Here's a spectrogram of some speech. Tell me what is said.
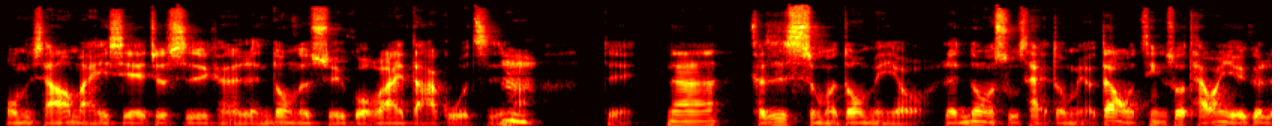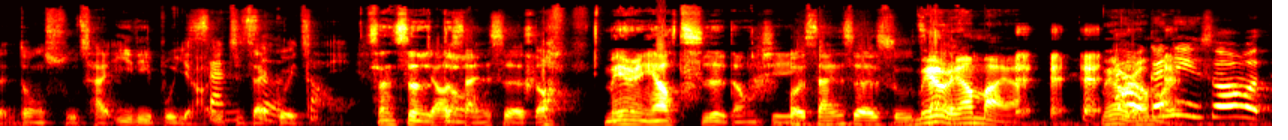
我们想要买一些就是可能冷冻的水果回来打果汁嘛。嗯、对，那可是什么都没有，冷冻的蔬菜都没有。但我听说台湾有一个冷冻蔬菜屹立不摇，一直在柜子里，三色豆，叫三色豆，没人要吃的东西，或三色蔬菜，没有人要买啊，没有人要买。欸、我跟你说，我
